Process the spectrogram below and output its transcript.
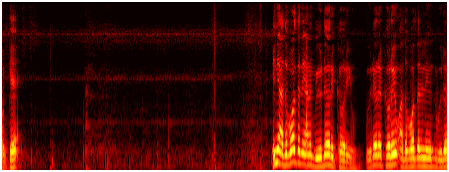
ഓക്കെ ഇനി അതുപോലെ തന്നെയാണ് വീഡിയോ റിക്കവറിയും വീഡിയോ റിക്കവറിയും അതുപോലെ തന്നെ നിങ്ങൾക്ക് വീഡിയോ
